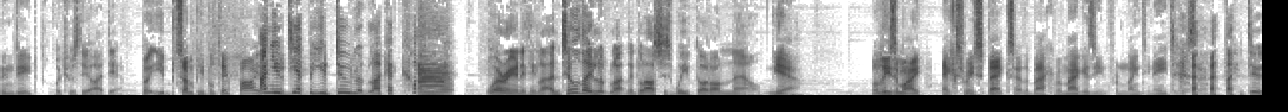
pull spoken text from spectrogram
indeed. which was the idea. But you, some people did buy them. And you, didn't yeah, but you do look like a cop wearing anything like until they look like the glasses we've got on now. Yeah. Well, these are my X-ray specs out the back of a magazine from 1980. So they do.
